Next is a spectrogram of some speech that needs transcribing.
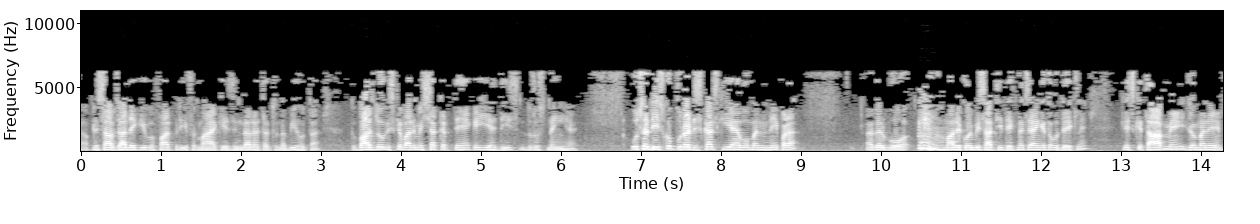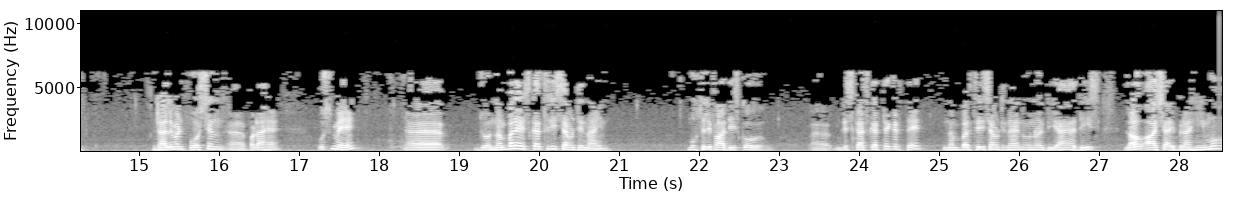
اپنے صاحبزادے کی وفات پر یہ فرمایا کہ زندہ رہتا تو نبی ہوتا، تو بعض لوگ اس کے بارے میں شک کرتے ہیں کہ یہ حدیث درست نہیں ہے۔ اس حدیث کو پورا ڈسکس کیا ہے، وہ میں نے نہیں پڑھا۔ اگر وہ ہمارے کوئی بھی ساتھی دیکھنا چاہیں گے تو وہ دیکھ لیں کہ اس کتاب میں جو میں نے ریلیونٹ پورشن پڑھا ہے، اس میں جو نمبر ہے اس کا 379 مختلف حدیث کو ڈسکس کرتے کرتے نمبر 379 انہوں نے دیا ہے حدیث، لو آشا ابراہیم و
